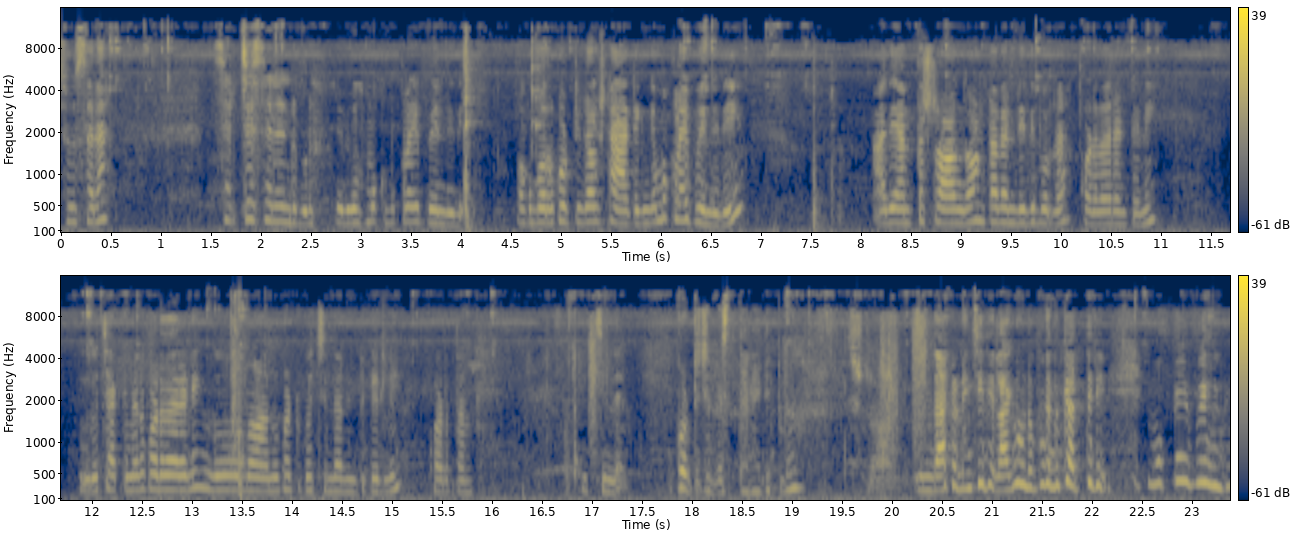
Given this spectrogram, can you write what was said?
చూసారా? సెట్ చేశానండి ఇప్పుడు. ఇదిగో ముక్క ముక్కలు అయిపోయింది ఇది. ఒక బుర్ర కొట్టినాక స్టార్టింగ్ ముక్కలు అయిపోయింది ఇది. అది ఎంత స్ట్రాంగ్గా ఉంటుందండి ఇది బుర్ర కొడదారంటేని. ఇంకో చెక్క మీద కొడదారని ఇంకో బాను పట్టుకొచ్చిందని ఇంటికి వెళ్ళి కొడతాను. ఇచ్చిందండి కొట్టు చూపిస్తాను ఇది ఇప్పుడు. ఇందాక నుంచి ఇది ఇలాగే ఉండిపోయింది కత్తిని ముక్క అయిపోయింది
